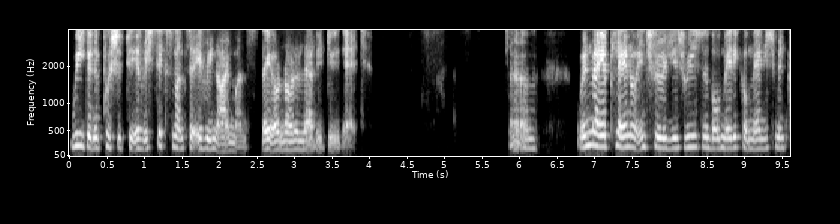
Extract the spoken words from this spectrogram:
we're going to push it to every six months or every nine months. They are not allowed to do that. Um, when may a plan or insurer use reasonable medical management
